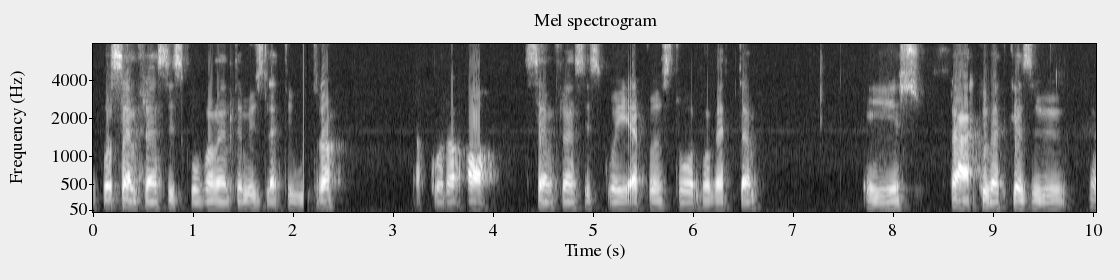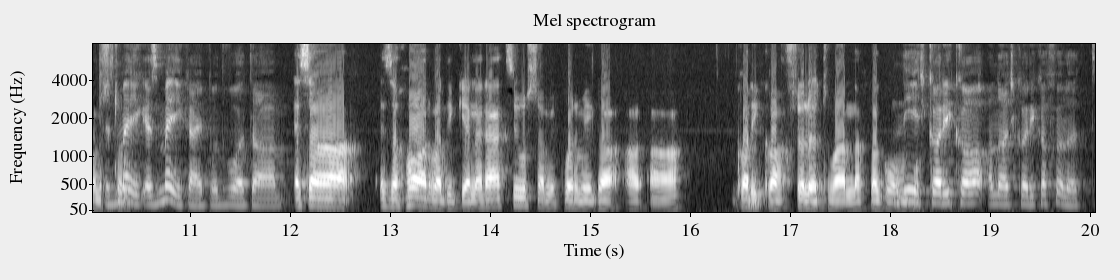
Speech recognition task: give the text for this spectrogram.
akkor San Francisco-ba mentem üzleti útra, akkor a, a San Francisco-i Apple Store-ba vettem, és rá következő, nem ez tudom. Melyik, ez melyik iPod volt a... Ez a, ez a harmadik generációs, amikor még a, a, a karika fölött vannak a gombok. Négy karika a nagy karika fölött?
